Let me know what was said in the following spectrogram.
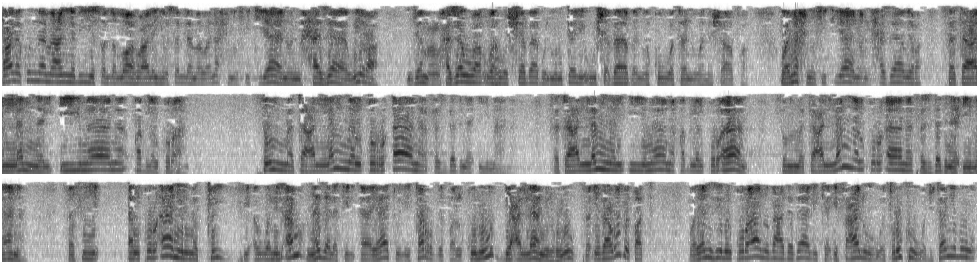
قال كنا مع النبي صلى الله عليه وسلم ونحن فتيان حزاور جمع حزور وهو الشباب الممتلئ شبابا وقوة ونشاطا. ونحن فتيان حزاور فتعلمنا الإيمان قبل القرآن. ثم تعلمنا القرآن فازددنا إيمانا. فتعلمنا الإيمان قبل القرآن ثم تعلمنا القرآن فازددنا إيمانا. ففي القرآن المكي في أول الأمر نزلت الآيات لتربط القلوب بعلام الغيوب فإذا ربطت وينزل القرآن بعد ذلك افعلوا واتركوا واجتنبوا.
